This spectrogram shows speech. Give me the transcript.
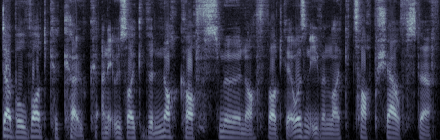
double vodka Coke, and it was like the knockoff Smirnoff vodka. It wasn't even like top shelf stuff.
